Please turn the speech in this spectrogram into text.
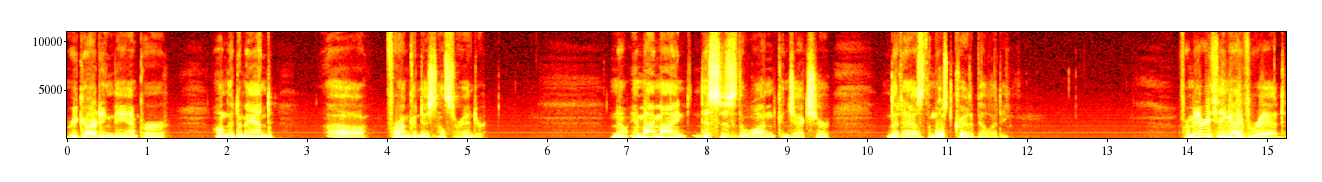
regarding the emperor on the demand uh, for unconditional surrender. Now, in my mind, this is the one conjecture that has the most credibility. From everything I've read,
